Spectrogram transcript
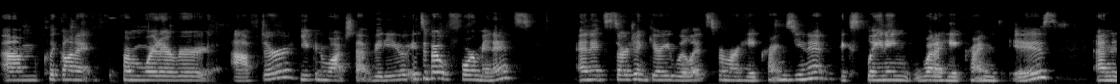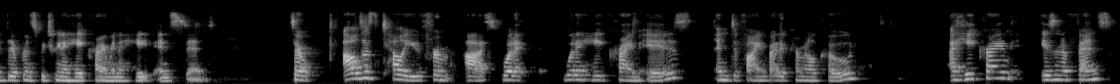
um, click on it from whatever after, you can watch that video. It's about four minutes and it's Sergeant Gary Willits from our hate crimes unit explaining what a hate crime is and the difference between a hate crime and a hate incident. So I'll just tell you from us what a, what a hate crime is and defined by the criminal code. A hate crime is an offense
